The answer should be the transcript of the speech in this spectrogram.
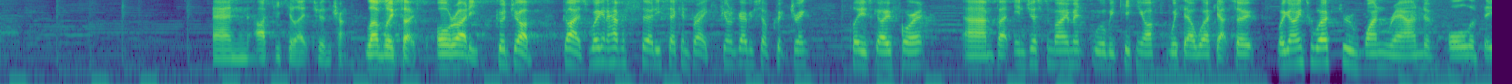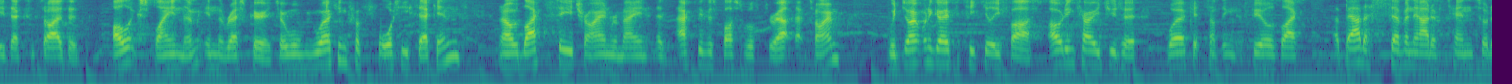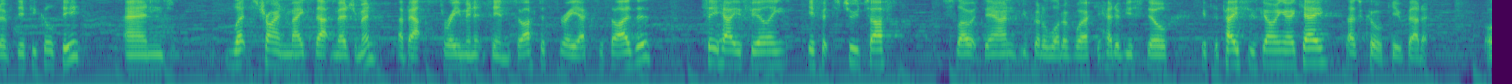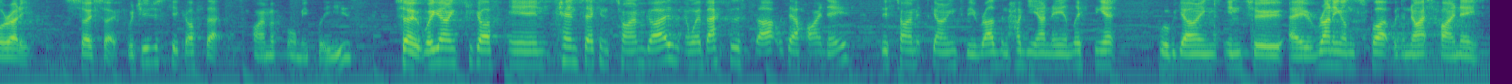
and articulate through the trunk. Lovely, so alrighty, good job. Guys, we're gonna have a 30 second break. If you wanna grab yourself a quick drink, please go for it. Um, but in just a moment, we'll be kicking off with our workout. So we're going to work through one round of all of these exercises. I'll explain them in the rest period. So we'll be working for 40 seconds, and I would like to see you try and remain as active as possible throughout that time. We don't want to go particularly fast. I would encourage you to work at something that feels like about a 7 out of 10 sort of difficulty, and let's try and make that measurement about three minutes in. So after three exercises, see how you're feeling. If it's too tough, slow it down. You've got a lot of work ahead of you still. If the pace is going okay, that's cool. Keep at it. Alrighty. So, so, would you just kick off that timer for me, please? So we're going to kick off in 10 seconds time, guys, and we're back to the start with our high knees. This time it's going to be, rather than hugging our knee and lifting it, we'll be going into a running on the spot with a nice high knee.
